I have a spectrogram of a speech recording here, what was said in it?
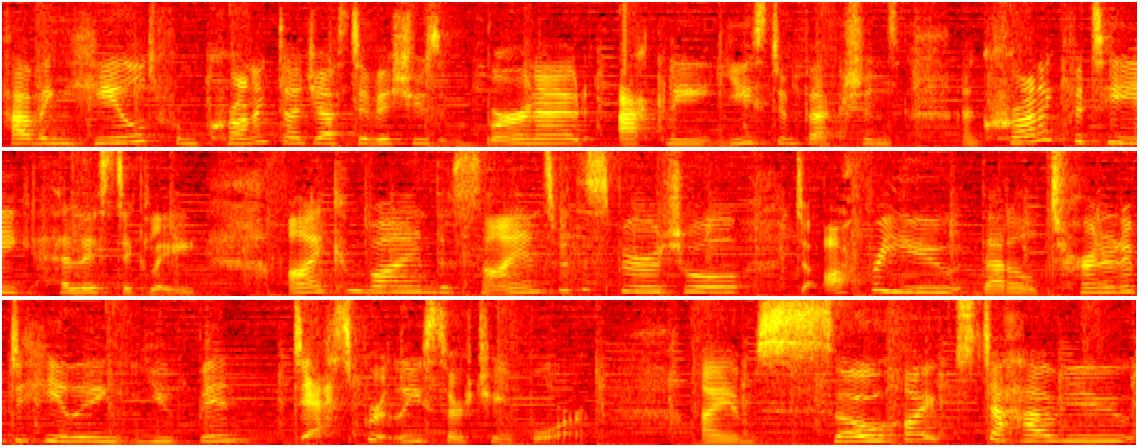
Having healed from chronic digestive issues, burnout, acne, yeast infections, and chronic fatigue holistically, I combine the science with the spiritual to offer you that alternative to healing you've been desperately searching for. I am so hyped to have you.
